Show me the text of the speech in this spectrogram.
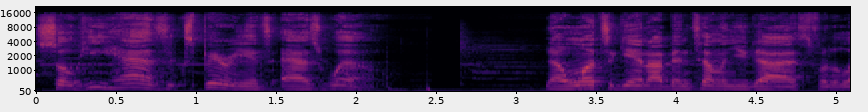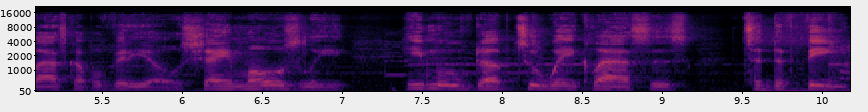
so he has experience as well. Now, once again, I've been telling you guys for the last couple videos, Shane Mosley, he moved up two weight classes to defeat,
